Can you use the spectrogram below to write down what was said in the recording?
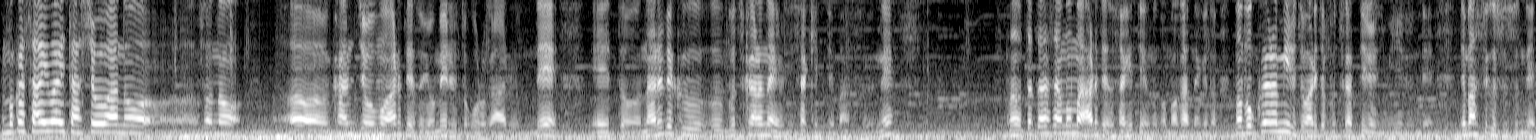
僕は幸い多少あのその感情もある程度読めるところがあるんで、えーと、なるべくぶつからないように避けてますね。まあ、歌田さんもまあある程度下げてるのかもわかんないけど、まあ、僕から見ると割とぶつかってるように見えるんで、で、まっすぐ進んで、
